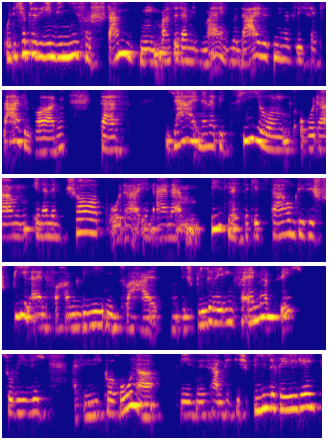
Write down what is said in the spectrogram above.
Und ich habe das irgendwie nie verstanden, was er damit meint. Und da ist es mir natürlich sehr klar geworden, dass ja, in einer Beziehung oder in einem Job oder in einem Business, da geht es darum, dieses Spiel einfach am Leben zu erhalten. Und die Spielregeln verändern sich, so wie sich, also wie sich Corona gewesen ist, haben sich die Spielregeln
